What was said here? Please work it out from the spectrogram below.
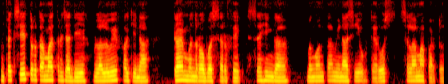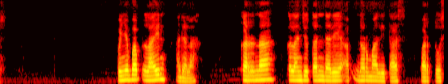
Infeksi terutama terjadi melalui vagina dan menerobos serviks sehingga mengontaminasi uterus selama partus. Penyebab lain adalah karena kelanjutan dari abnormalitas partus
